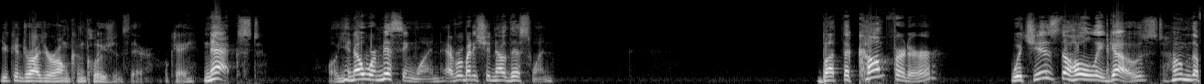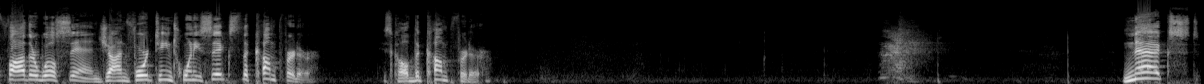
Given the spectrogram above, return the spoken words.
you can draw your own conclusions there. Okay. Next. Well, you know we're missing one. Everybody should know this one. But the Comforter, which is the Holy Ghost, whom the Father will send. John 14, 26, the Comforter. He's called the Comforter. Next,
